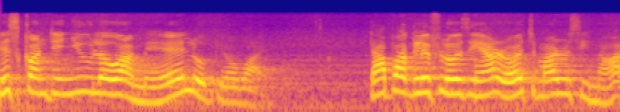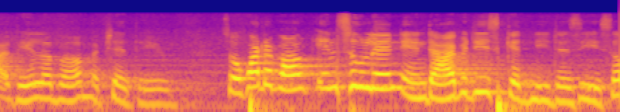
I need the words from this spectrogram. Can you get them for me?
discontinue လုပ်ရမယ်လို့ပြောပါတယ်ဒါ pagliflozin ကတော့ကျမတို့စီမှာ available မဖြစ်သေးဘူး So what about insulin in diabetes kidney disease? So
